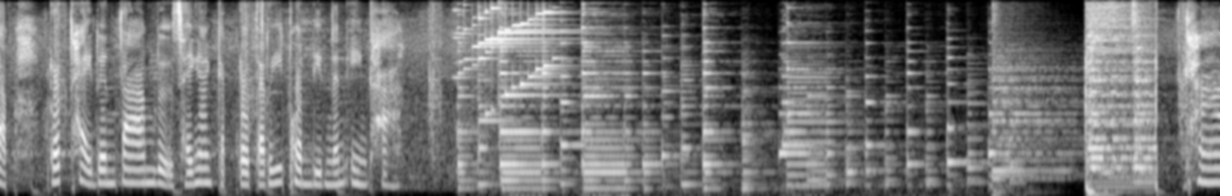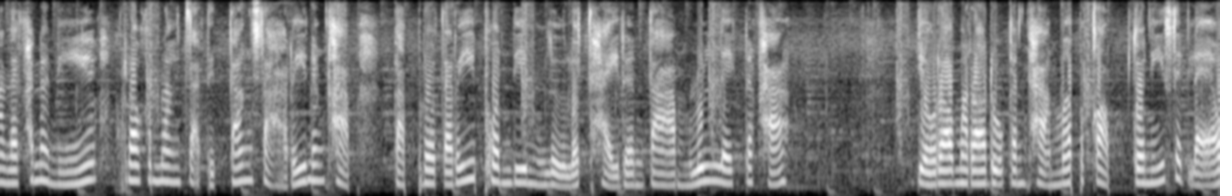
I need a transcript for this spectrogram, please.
กับรถไถเดินตาม หรือใช้งานกับโรตารี่พลดินนั่นเองค่ะ ค่ะ และขณะนี้เรากำลังจะติดตั้งสารี่นั่งขับ กับโรตารี่พรวนดินหรือรถไถเดินตามรุ่นเล็กนะคะ เดี๋ยวเรามารอดูกันค่ะ เมื่อประกอบตัวนี้เสร็จแล้ว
